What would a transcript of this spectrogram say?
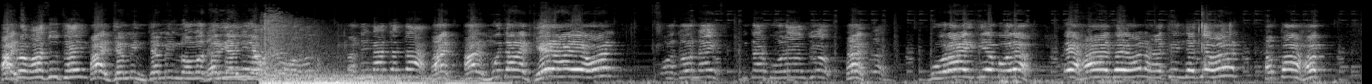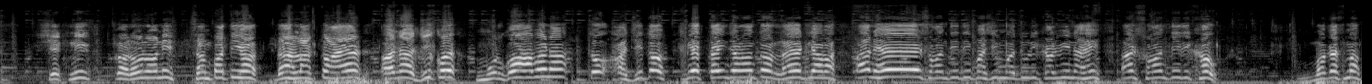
આપણો વાત શું થઈ હા જમીન જમીન નો કરી આલી મને ના જતા. હા હા હું તારા ઘેર આવે હોન. ઓધો નહીં. તું તાર બોલાવજો. હા બોરા આઈ ગયા બોરા એ હા ભાઈ હોન હાથી જજે હોન. હપા હપ શેઠની કરોડોની સંપત્તિ હ દસ લાખ તો આયા અને હજી કોઈ મુર્ગો આવે ને તો હજી તો બે ત્રણ જણા તો લઈ જ લેવા અને હે શાંતિથી પછી મજૂરી કરવી નહીં અને શાંતિથી ખાવ મગજમાં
